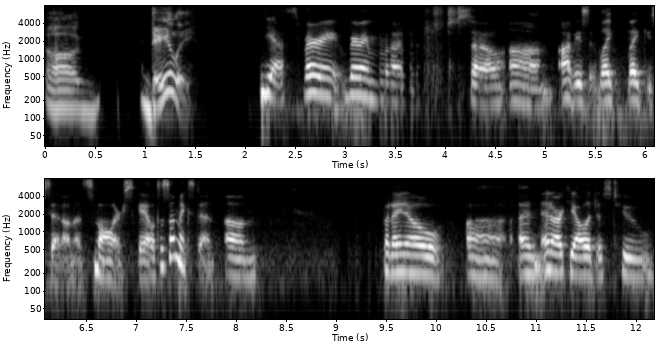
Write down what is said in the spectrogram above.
uh, daily. Yes, very, very much so. Um, obviously, like like you said, on a smaller scale to some extent. Um, but I know uh, an, an archaeologist who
